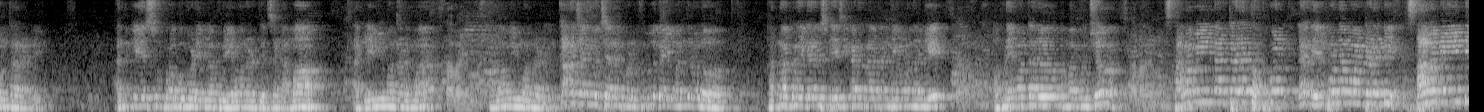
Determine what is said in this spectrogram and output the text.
ఉంటారండి. అందుకే యేసు ప్రభు కూడా వెళ్ళినప్పుడు ఏమన్నాడు తెలుసండి అమ్మా నాకేమి ఇమ్మన్నాడమ్మా స్థలం ఇవ్వమన్నాడు. ఇంకా జనం వచ్చారనుకోండి ఫుల్గా ఈ మందిరంలో కర్ణాకరయ్య గారు స్టేజ్ కాడకు రావడానికి ఏమన్నదండి అప్పుడు ఏమంటారు? అమ్మ కొంచెం స్థలం ఏంటి అంటాడా? తప్పుకోండి. లేక వెళ్ళిపోండమ్మా అంటాడండి. స్థలం ఏంటి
